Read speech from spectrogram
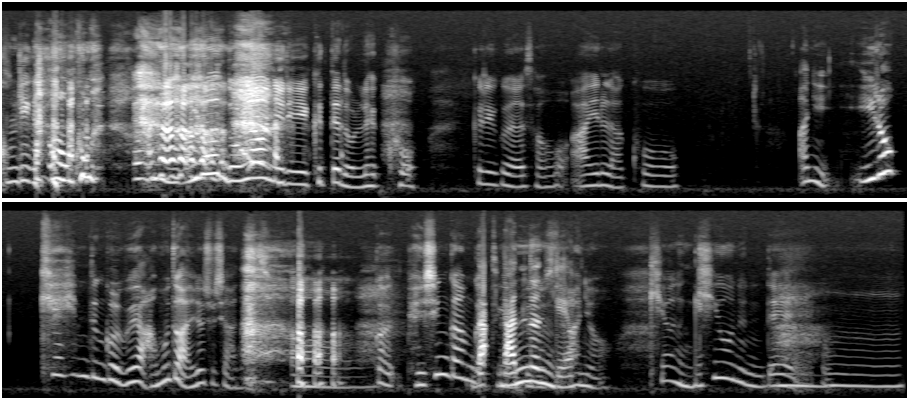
공기가 어, 공, 아니, 이런 놀라운 일이 그때 놀랬고 그리고 나서 아이를 낳고 아니 이렇게 힘든 걸 왜 아무도 알려주지 않았지? 아. 그러니까 배신감 나- 같은 게 낳는. 게요? 아니요. 키우는 게 키우는데 아. 음,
